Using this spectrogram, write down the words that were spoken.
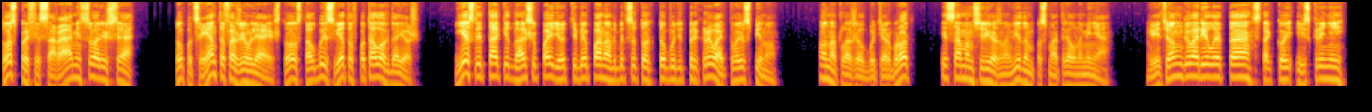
«То с профессорами ссоришься, то пациентов оживляешь, то столбы света в потолок даешь. Если так и дальше пойдет, тебе понадобится тот, кто будет прикрывать твою спину». Он отложил бутерброд и самым серьезным видом посмотрел на меня. Ведь он говорил это с такой искренней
